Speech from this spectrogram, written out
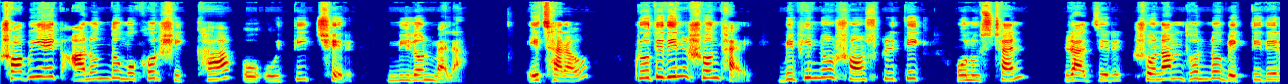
সবই এক আনন্দমুখর শিক্ষা ও ঐতিহ্যের মিলন মেলা এছাড়াও প্রতিদিন সন্ধ্যায় বিভিন্ন সাংস্কৃতিক অনুষ্ঠান, রাজ্যের স্বনামধন্য ব্যক্তিদের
